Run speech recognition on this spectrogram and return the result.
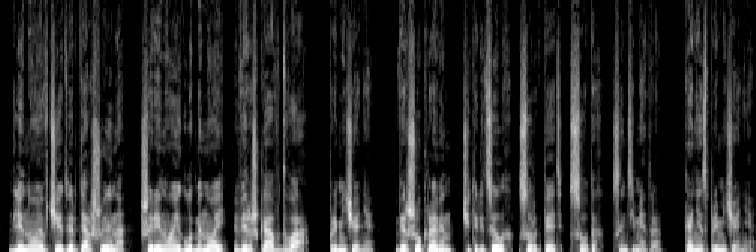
– длиной в четверть аршина, шириной и глубиной вершка в два. Примечание. Вершок равен 4,45 сантиметра. Конец примечания.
